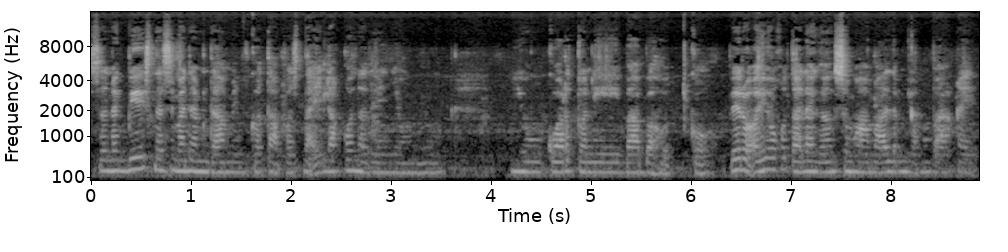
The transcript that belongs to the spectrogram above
So nagbihis na si Madam Damin ko tapos nailak ko na din yung yung kwarto ni Babahot ko. Pero ayoko talagang sumama. Alam niyo kung bakit.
